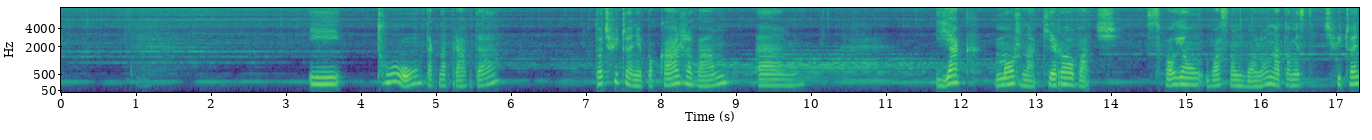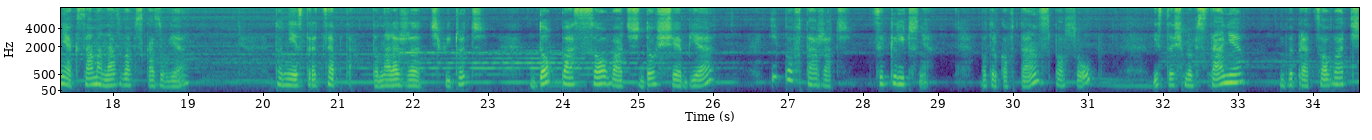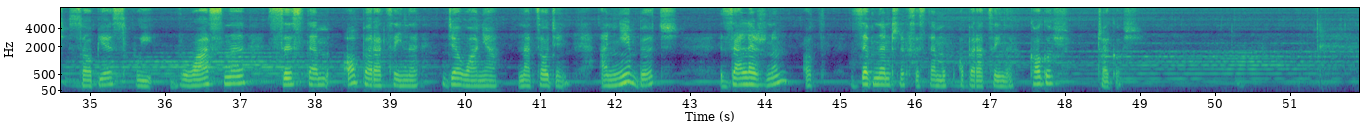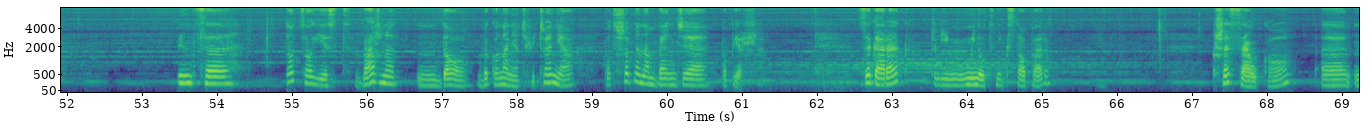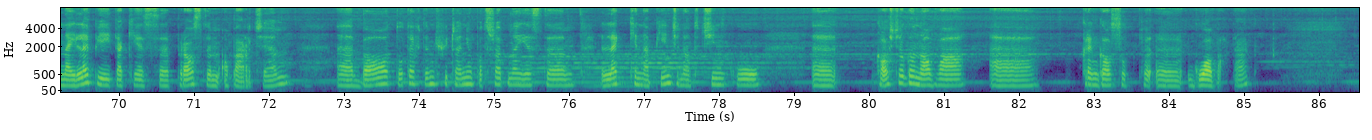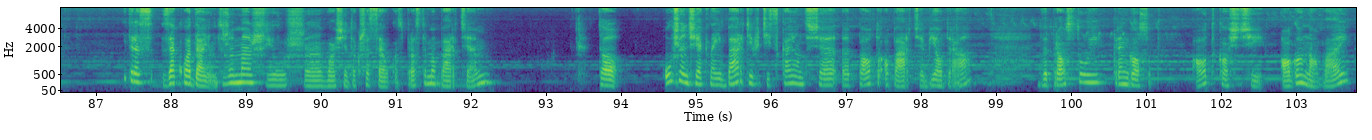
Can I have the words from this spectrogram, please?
I tu tak naprawdę to ćwiczenie pokaże Wam, jak można kierować swoją własną wolą. Natomiast ćwiczenie, jak sama nazwa wskazuje, to nie jest recepta. To należy ćwiczyć, dopasować do siebie i powtarzać cyklicznie, bo tylko w ten sposób jesteśmy w stanie wypracować sobie swój własny system operacyjny działania na co dzień, a nie być zależnym od zewnętrznych systemów operacyjnych kogoś, czegoś. Więc e, to, co jest ważne mm, do wykonania ćwiczenia, potrzebne nam będzie po pierwsze zegarek, czyli minutnik stoper, krzesełko, e, najlepiej takie z prostym oparciem, e, bo tutaj w tym ćwiczeniu potrzebne jest e, lekkie napięcie na odcinku kość ogonowa, kręgosłup, głowa, tak? I teraz zakładając, że masz już właśnie to krzesełko z prostym oparciem, to usiądź jak najbardziej wciskając się e, pod oparcie biodra, wyprostuj kręgosłup od kości ogonowej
